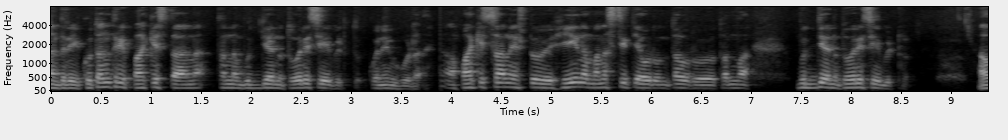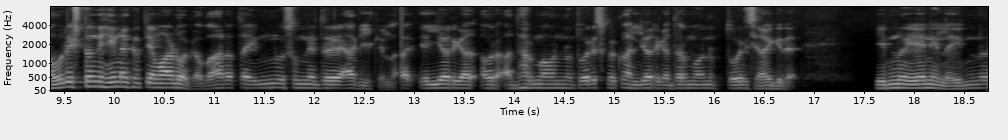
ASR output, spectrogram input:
ಆದರೆ ಕುತಂತ್ರಿ ಪಾಕಿಸ್ತಾನ ತನ್ನ ಬುದ್ಧಿಯನ್ನು ತೋರಿಸಿಯೇ ಬಿಡ್ತು ಕೊನೆಗೂ ಕೂಡ. ಪಾಕಿಸ್ತಾನ ಎಷ್ಟು ಹೀನ ಮನಸ್ಥಿತಿ ಅವರು ಅಂತ ಅವರು ತಮ್ಮ ಬುದ್ಧಿಯನ್ನು ತೋರಿಸಿಯೇ ಬಿಟ್ರು. ಅವರು ಇಷ್ಟೊಂದು ಹೀನ ಕೃತ್ಯ ಮಾಡುವಾಗ ಭಾರತ ಇನ್ನೂ ಸುಮ್ಮನೆ ಆಗಲಿಕ್ಕಿಲ್ಲ. ಎಲ್ಲಿಯವರಿಗೆ ಅವರ ಅಧರ್ಮವನ್ನು ತೋರಿಸ್ಬೇಕು ಅಲ್ಲಿಯವರಿಗೆ ಅಧರ್ಮವನ್ನು ತೋರಿಸಿ ಆಗಿದೆ. ಇನ್ನು ಏನಿಲ್ಲ, ಇನ್ನು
